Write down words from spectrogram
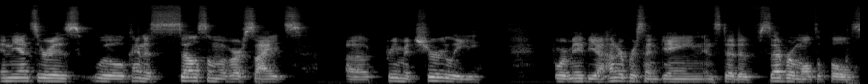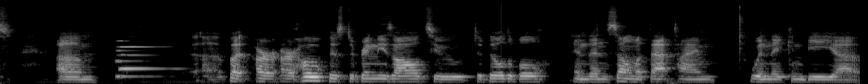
And the answer is we'll kind of sell some of our sites uh, prematurely for maybe a 100% gain instead of several multiples um, uh, but our, our hope is to bring these all to to buildable and then sell them at that time when they can be uh,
